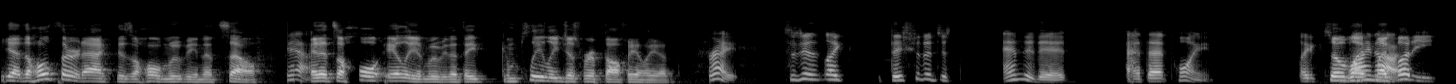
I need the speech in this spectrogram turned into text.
yeah the whole third act is a whole movie in itself yeah, and it's a whole alien movie that they completely just ripped off alien right. So just like they should have just ended it at that point. Like so why my, my buddy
